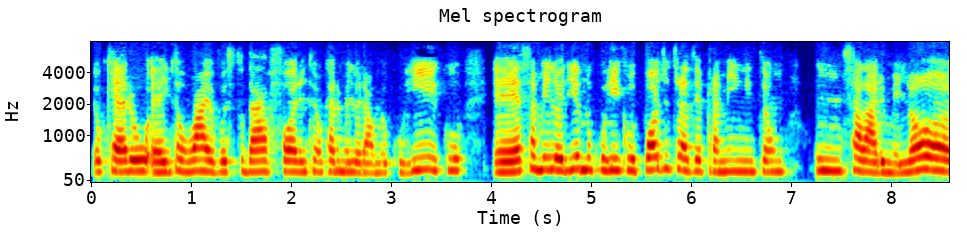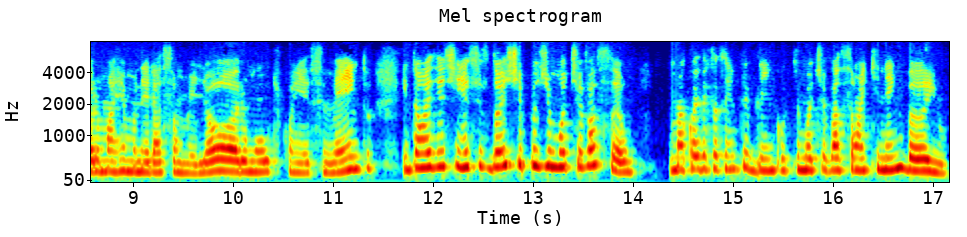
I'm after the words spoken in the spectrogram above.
eu quero, é, então, ah, eu vou estudar fora, então eu quero melhorar o meu currículo. É, essa melhoria no currículo pode trazer para mim, então, um salário melhor, uma remuneração melhor, um outro conhecimento. Então, existem esses dois tipos de motivação. Uma coisa que eu sempre brinco, que motivação é que nem banho,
